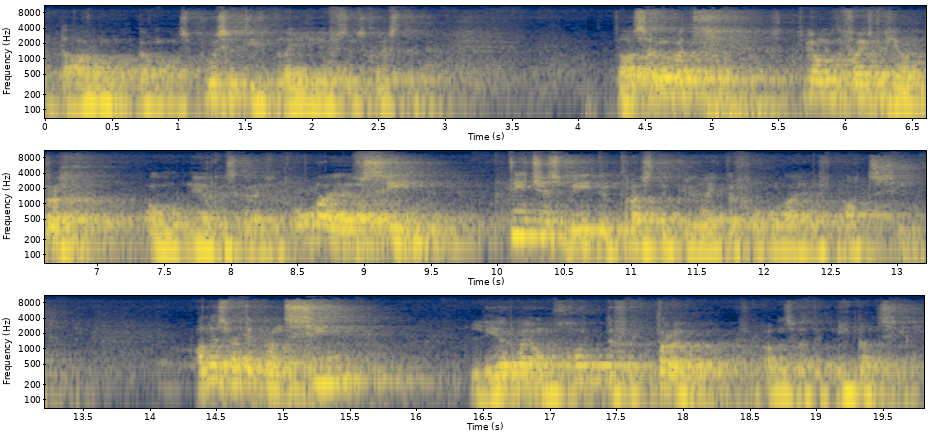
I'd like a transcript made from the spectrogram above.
En daarom kan ons positief bly leef soos Christene. Daar's 'n ou wat 250 jaar terug al neergeskryf het. All I have seen teaches me to trust the creator for all I have not seen. Alles wat ek kan sien leer my om God te vertrou vir alles wat ek nie kan sien nie.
